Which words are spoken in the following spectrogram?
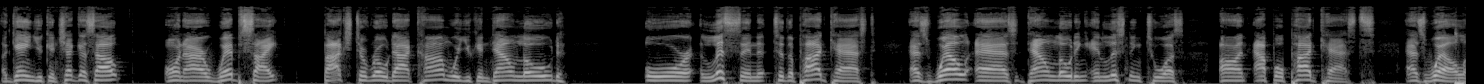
Again, you can check us out on our website, boxtorow.com, where you can download or listen to the podcast as well as downloading and listening to us on Apple Podcasts as well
